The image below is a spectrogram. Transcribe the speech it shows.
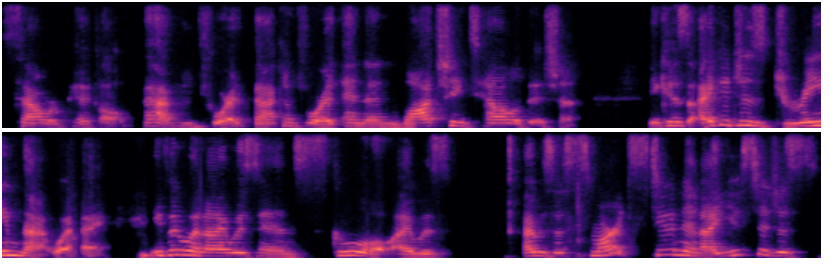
sour pickle, back and forth, back and forth, and then watching television because I could just dream that way. Even when I was in school, I was I was a smart student and I used to just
